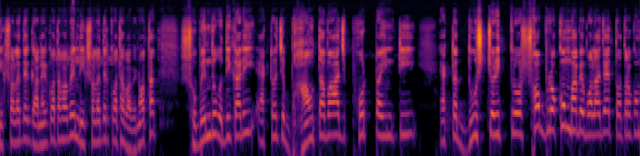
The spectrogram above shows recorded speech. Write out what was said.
রিক্সওয়ালাদের গানের কথা ভাবেন রিক্সাওয়ালাদের কথা ভাবেন। অর্থাৎ শুভেন্দু অধিকারী একটা হচ্ছে ভাঁওতাবাজ, ফোর টোয়েন্টি, একটা দুশ্চরিত্র, সব রকমভাবে বলা যায় তত রকম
